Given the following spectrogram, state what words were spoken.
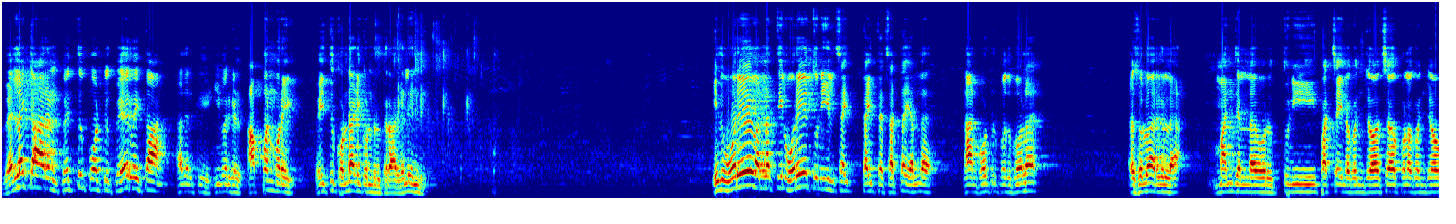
வெள்ளைக்காரன் பெத்து போட்டு பெயர் வைத்தான் அதற்கு இவர்கள் அப்பன் முறை வைத்து கொண்டாடி கொண்டிருக்கிறார்கள் என்று. இது ஒரே வண்ணத்தில் ஒரே துணியில் தைத்த சட்டை அல்ல. நான் போட்டிருப்பது போல. அது சொல்வார்கள்ல ஒரு துணி பச்சையில் கொஞ்சம் சிவப்பில் கொஞ்சம்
